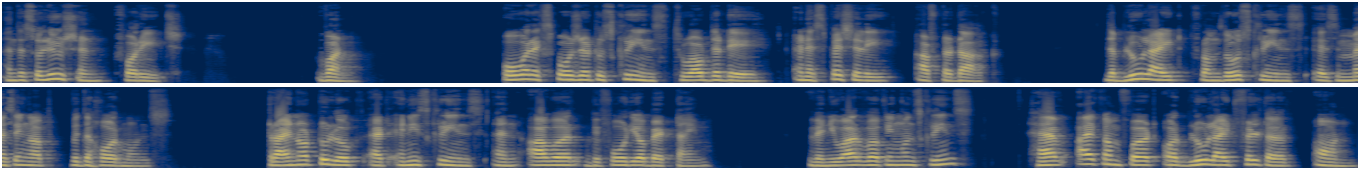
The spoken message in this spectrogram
and the solution for each. 1. Overexposure to screens throughout the day and especially after dark. The blue light from those screens is messing up with the hormones. Try not to look at any screens an hour before your bedtime. When you are working on screens, have eye comfort or blue light filter on.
